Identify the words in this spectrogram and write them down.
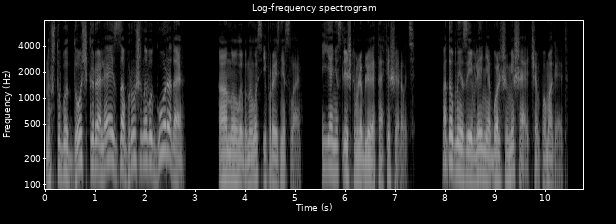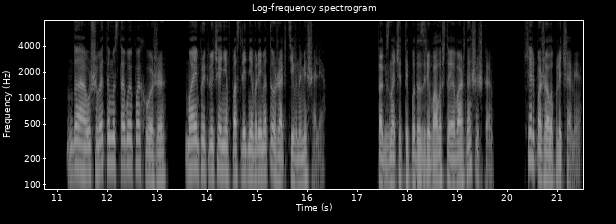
Но чтобы дочь короля из заброшенного города? Анна улыбнулась и произнесла. Я не слишком люблю это афишировать. Подобные заявления больше мешают, чем помогают. Да уж, в этом мы с тобой похожи. Моим приключениям в последнее время тоже активно мешали. Так значит, ты подозревала, что я важная шишка? Хель пожала плечами.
